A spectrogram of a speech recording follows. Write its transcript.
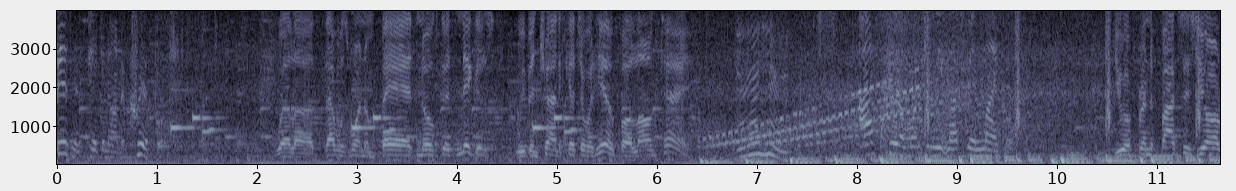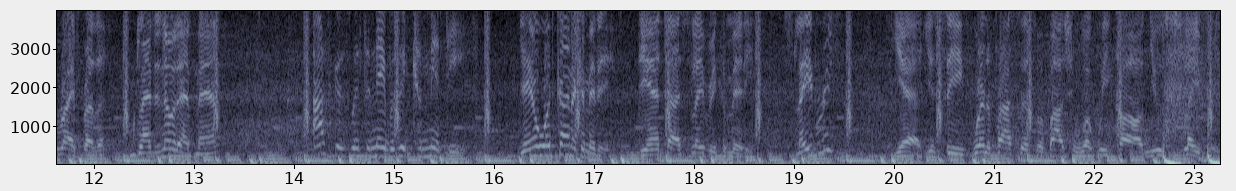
business picking on a cripple. Well, uh, that was one of them bad, no good niggas. We've been trying to catch up with him for a long time. Mm-hmm. Oscar, I want you to meet my friend Michael. You a friend of Fox's? You're all right, brother. I'm glad to know that, man. Oscar's with the neighborhood committee. Yeah, what kind of committee? The Anti-Slavery Committee. Slavery? Yeah, you see, we're in the process of abolishing what we call new slavery.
